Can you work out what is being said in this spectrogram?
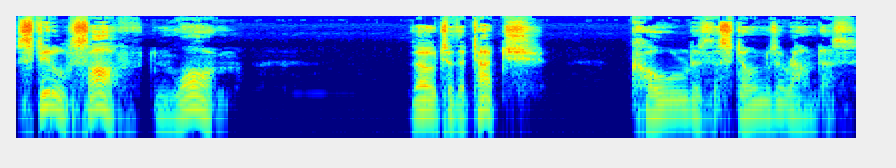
still soft and warm, though to the touch cold as the stones around us.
